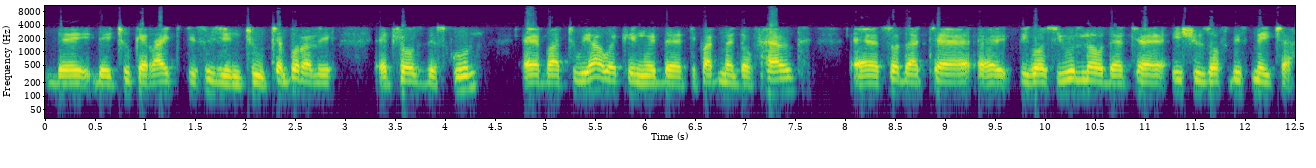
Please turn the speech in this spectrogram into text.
they they took a right decision to temporarily close the school. Uh, but we are working with the Department of Health uh, so that, uh, uh because you will know that uh, issues of this nature,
